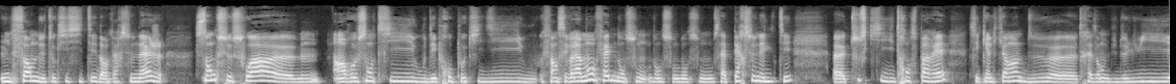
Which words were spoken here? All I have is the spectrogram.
une forme de toxicité d'un personnage sans que ce soit euh, un ressenti ou des propos qu'il dit ou enfin c'est vraiment en fait dans son dans son dans son sa personnalité euh, tout ce qui transparaît c'est quelqu'un de euh, très imbu de lui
